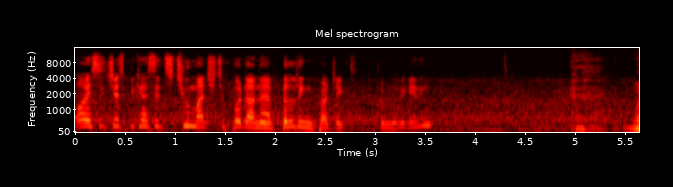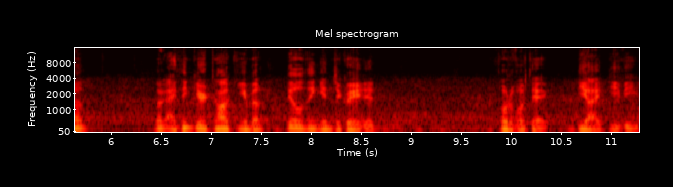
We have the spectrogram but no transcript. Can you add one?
Or is it just because it's too much to put on a building project from the beginning? well, look, I think you're talking about building integrated photovoltaic, BIPV. Mm.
